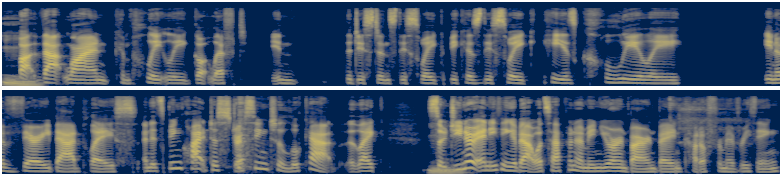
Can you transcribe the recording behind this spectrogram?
Mm. But that line completely got left in the distance this week because this week he is clearly in a very bad place and it's been quite distressing to look at. Like, so do you Mm. know anything about what's happened? I mean, you're in Byron Bay and cut off from everything.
